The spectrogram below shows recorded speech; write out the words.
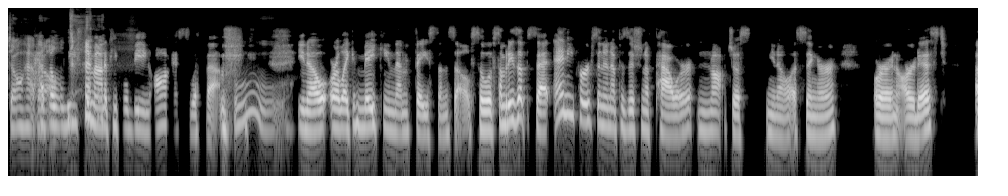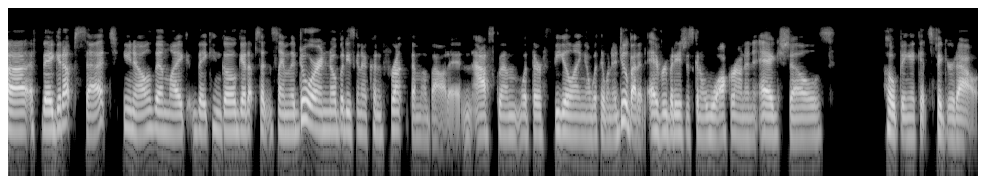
don't have, have the least amount of people being honest with them, you know, or like making them face themselves. So if somebody's upset, any person in a position of power, not just you know a singer or an artist, uh, if they get upset, you know, then like they can go get upset and slam the door, and nobody's going to confront them about it and ask them what they're feeling and what they want to do about it. Everybody's just going to walk around in eggshells, hoping it gets figured out.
